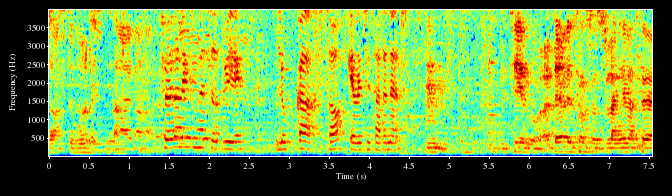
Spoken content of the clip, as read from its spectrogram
Laftebrødlisten der. Er Føler liksom helt at vi lukker saken hvis vi tar det ned. Det betyr noe. Det er litt sånn som så lenge dette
